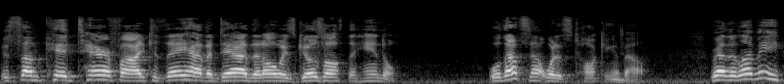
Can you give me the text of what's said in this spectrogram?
is some kid terrified because they have a dad that always goes off the handle. Well, that's not what it's talking about. Rather, let me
